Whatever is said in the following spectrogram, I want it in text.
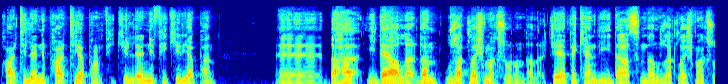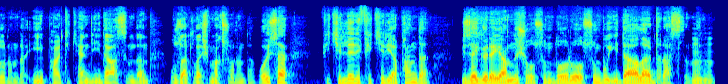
partilerini parti yapan, fikirlerini fikir yapan daha idealardan uzaklaşmak zorundalar. CHP kendi ideasından uzaklaşmak zorunda. İyi Parti kendi ideasından uzaklaşmak zorunda. Oysa fikirleri fikir yapan da bize göre yanlış olsun, doğru olsun bu idealardır aslında. Hı hı.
